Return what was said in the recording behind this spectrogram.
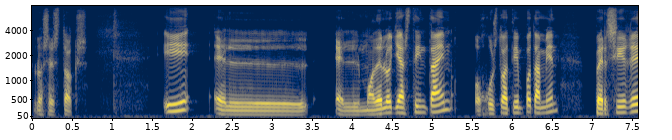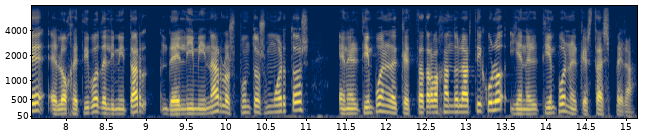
los stocks. Y el, el modelo Just in Time, o justo a tiempo también, persigue el objetivo de limitar, de eliminar los puntos muertos en el tiempo en el que está trabajando el artículo y en el tiempo en el que está a espera.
